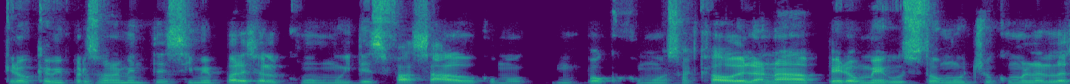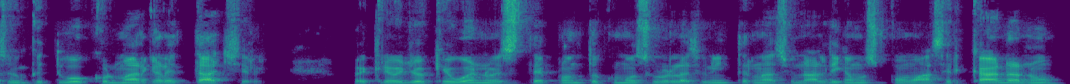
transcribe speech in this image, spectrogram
creo que a mí personalmente sí me pareció algo como muy desfasado, como un poco como sacado de la nada, pero me gustó mucho como la relación que tuvo con Margaret Thatcher. Pues creo yo que, bueno, es de pronto como su relación internacional, digamos, como más cercana, ¿no?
